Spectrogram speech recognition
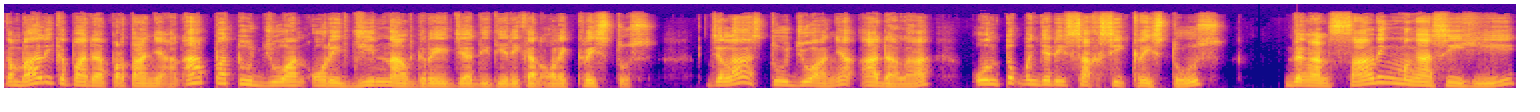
Kembali kepada pertanyaan, apa tujuan original gereja didirikan oleh Kristus? Jelas tujuannya adalah untuk menjadi saksi Kristus dengan saling mengasihi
